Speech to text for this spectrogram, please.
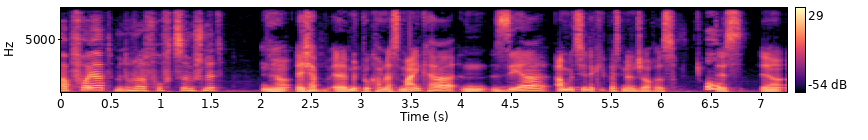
abfeuert mit 115 im Schnitt. Ja, ich habe äh, mitbekommen, dass Mainka ein sehr ambitionierter Kickbase-Manager auch ist. Oh. Der ist, ja,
